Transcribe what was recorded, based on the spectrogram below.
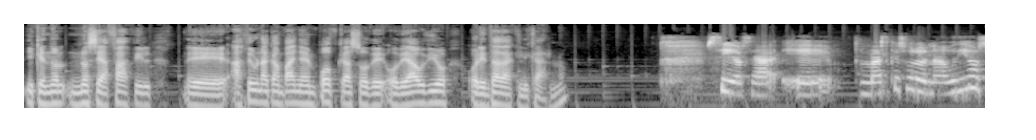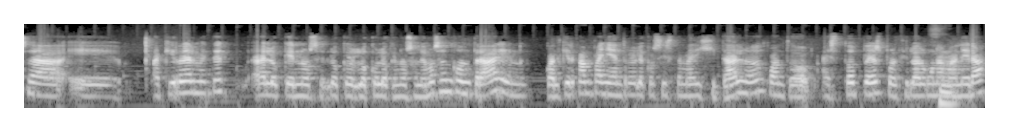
y que no, no sea fácil eh, hacer una campaña en podcast o de, o de audio orientada a clicar, ¿no? Sí, o sea, eh, más que solo en audio, o sea, eh, aquí realmente a lo que nos lo que, lo, lo que nos solemos encontrar en cualquier campaña dentro del ecosistema digital, ¿no? En cuanto a stoppers, por decirlo de alguna Hmm. manera,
